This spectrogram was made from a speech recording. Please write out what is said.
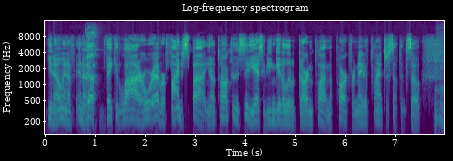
You know, in a in a Yeah. vacant lot or wherever. Find a spot. You know, talk to the city. Ask if you can get a little garden plot in the park for native plants or something. So Mhm.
